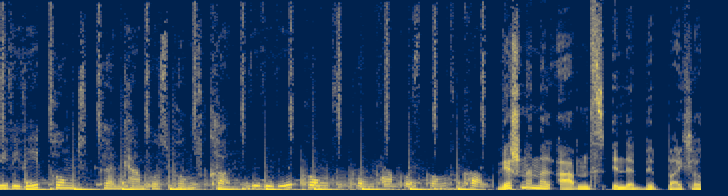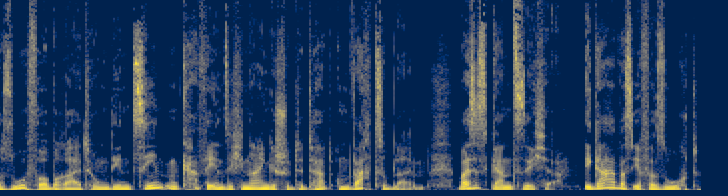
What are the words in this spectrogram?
www.kölncampus.com. www.kölncampus.com. Wer schon einmal abends in der Bib bei Klausurvorbereitung den zehnten Kaffee in sich hineingeschüttet hat, um wach zu bleiben, weiß es ganz sicher. Egal was ihr versucht,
